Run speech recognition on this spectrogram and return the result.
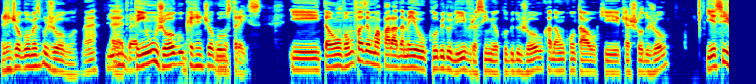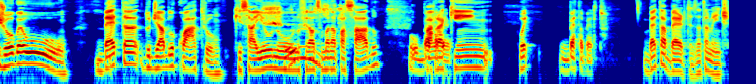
A gente jogou o mesmo jogo, né? É, tem um jogo que a gente jogou Uhum. os três. E então vamos fazer uma parada meio clube do livro, assim, meio clube do jogo, cada um contar o que, o que achou do jogo. E esse jogo é o beta do Diablo 4, que saiu no, no final de semana passado. O beta Para aberto. quem. Beta aberto. Beta aberta, exatamente.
